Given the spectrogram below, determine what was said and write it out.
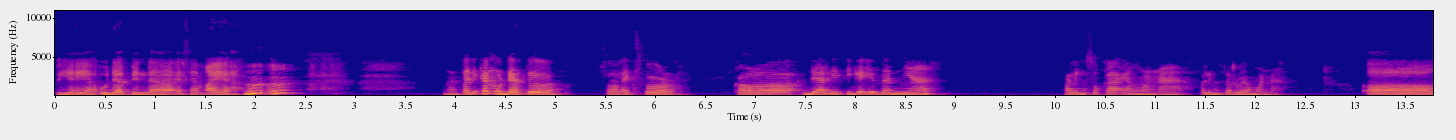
iya ya udah pindah SMA ya Nah, tadi kan udah tuh soal ekskul. Kalau dari tiga eventnya, paling suka yang mana? Paling seru yang mana? Eh,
